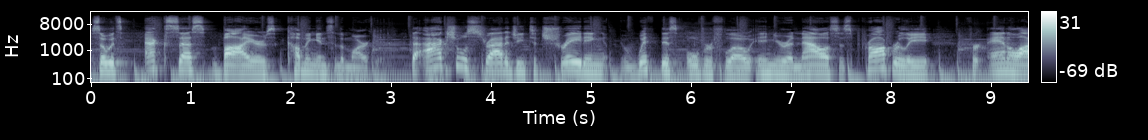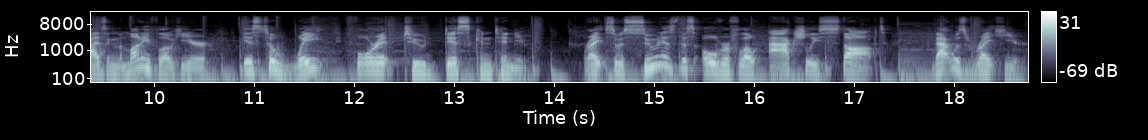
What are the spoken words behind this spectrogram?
So it's excess buyers coming into the market. The actual strategy to trading with this overflow in your analysis properly for analyzing the money flow here is to wait for it to discontinue, right? So as soon as this overflow actually stopped, that was right here.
